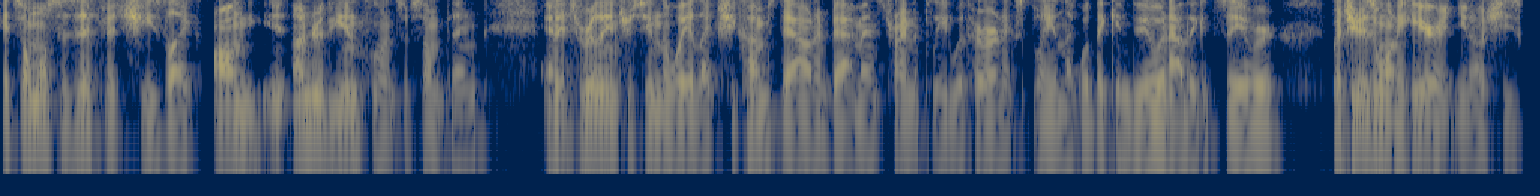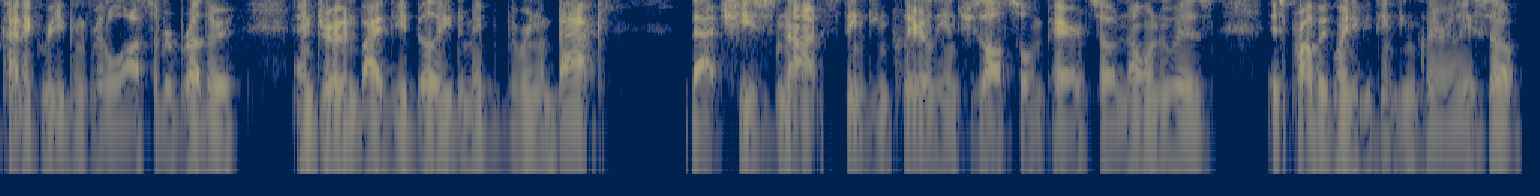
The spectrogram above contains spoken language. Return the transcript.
it's almost as if it, she's like on the, under the influence of something. And it's really interesting the way like she comes down and Batman's trying to plead with her and explain like what they can do and how they can save her, but she doesn't want to hear it. You know, she's kind of grieving for the loss of her brother and driven by the ability to maybe bring him back. That she's not thinking clearly, and she's also impaired. So no one who is is probably going to be thinking clearly. So,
